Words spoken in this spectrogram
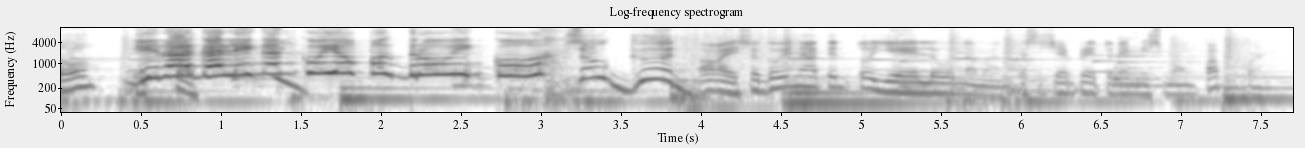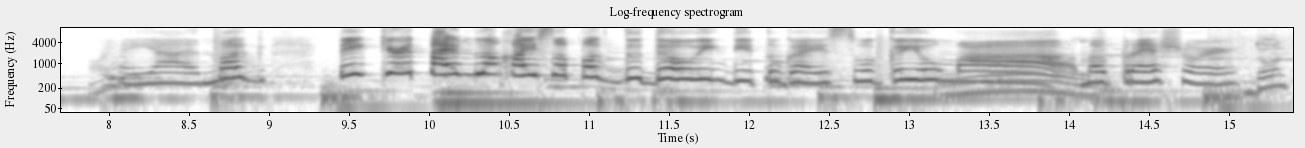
to. Ito. Ginagalingan ko yung pag-drawing ko. So good! Okay, so gawin natin to yellow naman. Kasi syempre ito na yung mismong popcorn. Ayan, mag take your time lang kayo sa pagdodrawing dito, guys. Huwag kayong ma ma-pressure. Don't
